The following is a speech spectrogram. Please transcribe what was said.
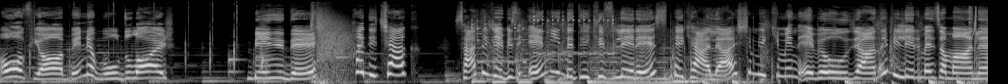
Of ya beni buldular. Beni de. Hadi çak. Sadece biz en iyi detektifleriz. Pekala şimdi kimin evi olacağını bilirme zamanı.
